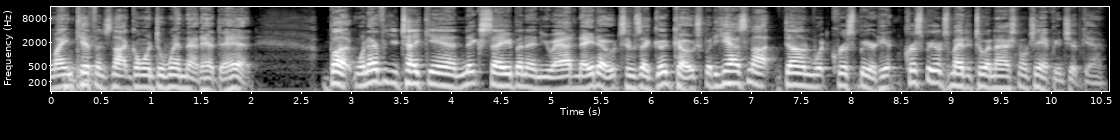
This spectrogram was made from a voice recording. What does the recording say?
Lane mm-hmm. Kiffin's not going to win that head to head. But whenever you take in Nick Saban and you add Nate Oats, who's a good coach, but he has not done what Chris Beard hit. Chris Beard's made it to a national championship game.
